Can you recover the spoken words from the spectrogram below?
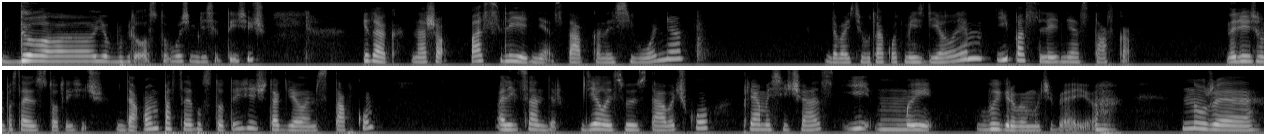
Да, я выиграла 180 тысяч. Итак, наша последняя ставка на сегодня. Давайте вот так вот мы сделаем. И последняя ставка. Надеюсь, он поставит 100 тысяч. Да, он поставил 100 тысяч. Так, делаем ставку. Александр, делай свою ставочку прямо сейчас. И мы выигрываем у тебя ее. Ну же.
